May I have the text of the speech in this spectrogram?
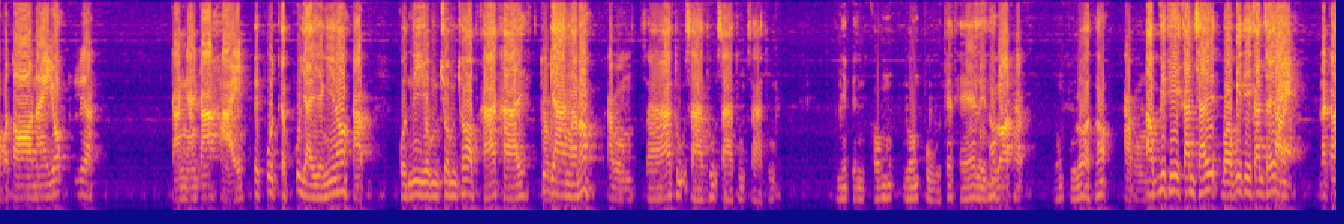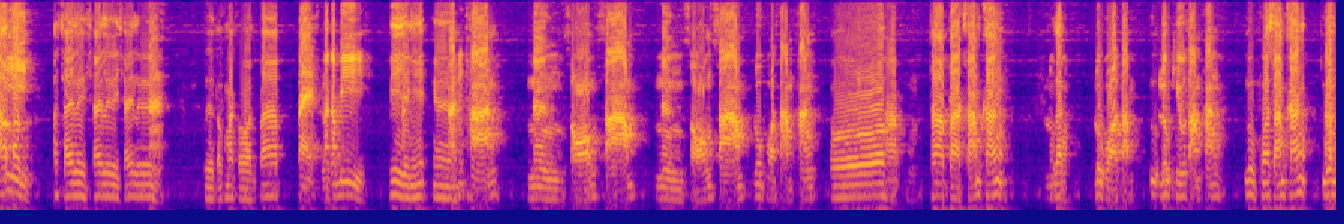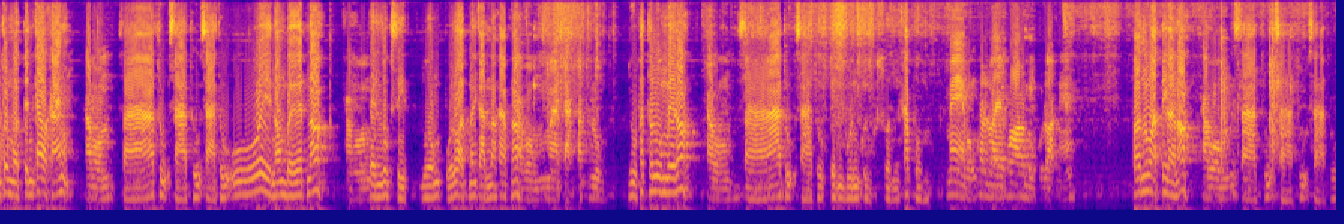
อบตนายกเลือก การงานการขายไปพูดกับผู้ใหญ่อย่างนี้เนาะครับ คนนิยมชมชอบค้าขายทุกอย่างละเนาะครับผมสาธุสาธุสาธุสาธุอันนี้เป็นของหลวงปู่แท้ๆเลยอยู่เนาะรอดครับ หลวงปู่รอดเนาะครับผมเอาวิธีการใช้บอกวิธีการใช้หน่อยแตะแล้วก็บี้ เอาใช้เลยใช้เลยใช้เลยอะ เปิดออกมาก่อนปั๊บแตะแล้วก็บี้พี่อย่างนี้เอออธิษฐานหนึ่งสองสาม หนึ่งสองสามรูปหัวสามครั้งโอ้ครับผมถ้าปากสามครั้ง ลูกแล้หัววลูกหัวสามลูกคิ้วสามครั้ง ลูกหัวสามครั้ง รวมทั้งหมดเป็นเก้าครั้ง ครับผมสาธุสาธุสาธุโอ้ยน้องเบิร์ดเนาะครับผมเป็นลูกศิษย์หลวงปู่รอดเหมือนกันเนาะครับครัเนาะบผมมาจากพัทลุงอยู่พัทลุงเลยเนาะครับผมสาธุสาธุเป็นบุญกุศลครับผมแม่ผมคนรวยพ่อมีกุหลาบนะพอนวดนี่แหละเนาะครับผมสาธุสาธุสาธุ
